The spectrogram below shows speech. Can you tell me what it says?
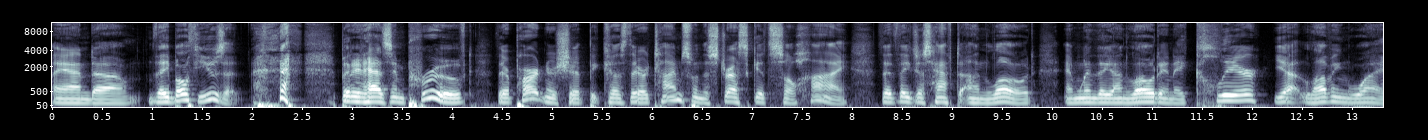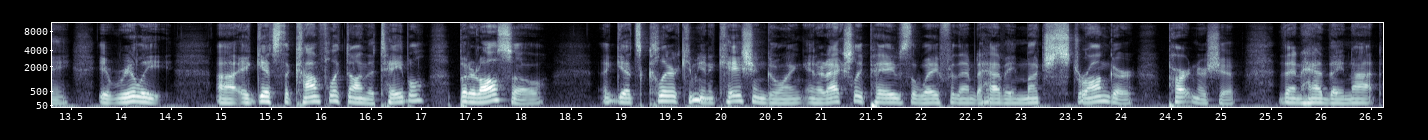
and uh, they both use it. but it has improved their partnership because there are times when the stress gets so high that they just have to unload. And when they unload in a clear yet loving way, it really uh, it gets the conflict on the table, but it also it gets clear communication going, and it actually paves the way for them to have a much stronger partnership than had they not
